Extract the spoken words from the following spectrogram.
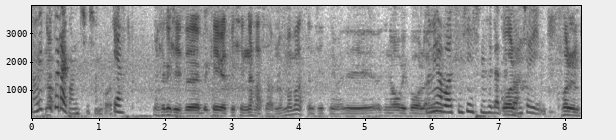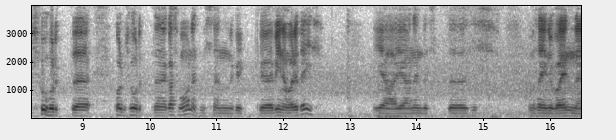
no ikka no. perekond siis on koos. noh, sa küsisid äh, Keivi, et mis siin näha saab, noh, ma vaatan siit niimoodi sinna hoovi poole. no mina vaatan siin sinu selja taga on sein. kolm suurt, äh, kolm suurt kasvuhoonet, mis on kõik viinamarju täis. ja, ja nendest siis ma sain juba enne,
